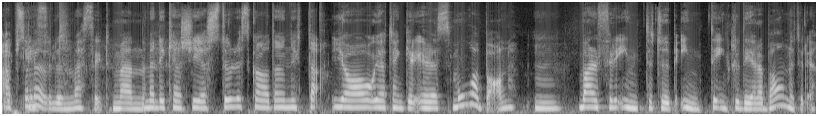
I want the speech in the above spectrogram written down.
Absolut. insulinmässigt. Men, Men det kanske gör större skada än nytta. ja, och jag tänker är det små barn. Mm. Varför inte typ inte inkludera barnet i det?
